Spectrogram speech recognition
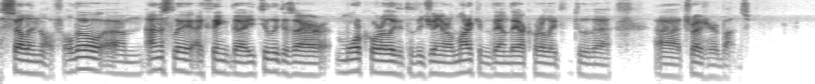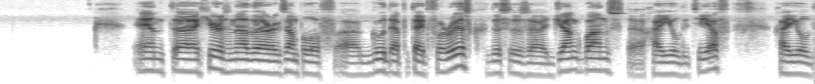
selling off. Although um, honestly, I think the utilities are more correlated to the general market than they are correlated to the uh, treasury bonds. And uh, here's another example of uh, good appetite for risk. This is uh, junk bonds, the high yield ETF, high yield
